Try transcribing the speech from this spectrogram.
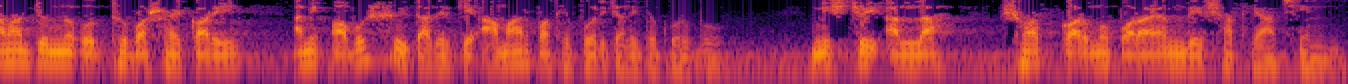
আমার জন্য অধ্যবসায় করে, আমি অবশ্যই তাদেরকে আমার পথে পরিচালিত করব। নিশ্চয়ই আল্লাহ সৎ কর্মপরায়ণদের সাথে আছেন।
